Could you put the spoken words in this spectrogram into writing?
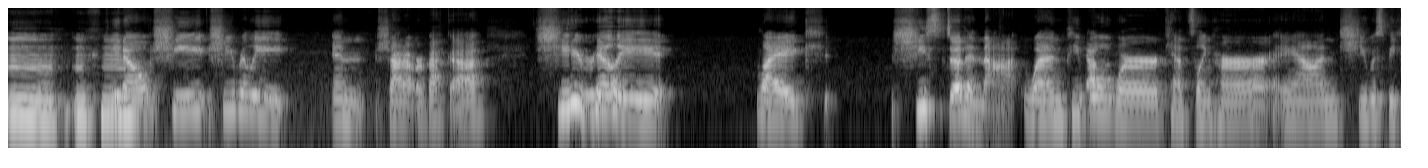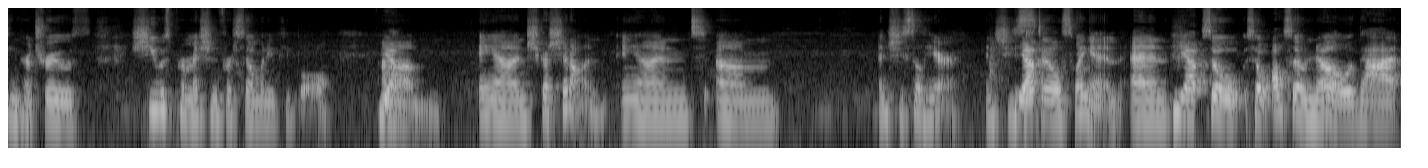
mm, mm-hmm. you know she she really and shout out Rebecca, she really like she stood in that when people yep. were canceling her and she was speaking her truth. She was permission for so many people. Yeah. Um, and she got shit on, and um, and she's still here, and she's Yep. still swinging, and yeah. so so also know that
